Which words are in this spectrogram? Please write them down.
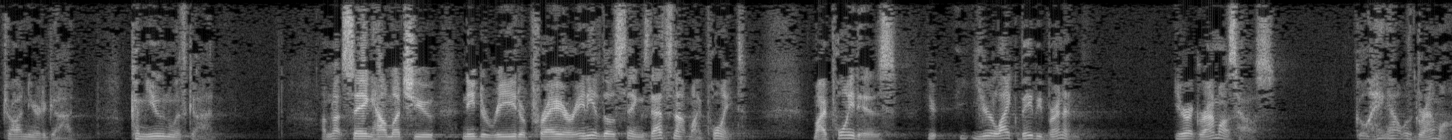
Draw near to God. Commune with God. I'm not saying how much you need to read or pray or any of those things. That's not my point. My point is, you're, you're like baby Brennan. You're at grandma's house. Go hang out with grandma.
